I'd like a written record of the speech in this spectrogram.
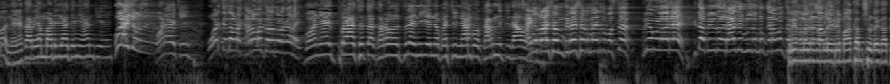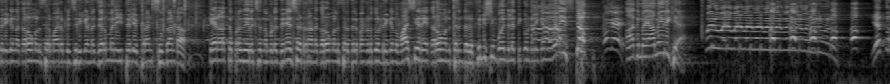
ഓ നിനക്കറിയാൻ പാടില്ലാത്ത ഞാൻ മോനെ ഇപ്രാവശ്യത്തെ കറ മത്സരം എനിക്ക് തന്നെ പക്ഷെ ഞാൻ പോയി കറന്നിട്ട് ആകാംക്ഷയോടെ കാത്തിരിക്കുന്ന കറവ മത്സരം ആരംഭിച്ചിരിക്കുന്ന ജർമ്മനി ഇറ്റലി ഫ്രാൻസ് ഉഗാണ്ട. കേരളത്തെ പ്രതികരിച്ച് നമ്മുടെ ദിനേശ് ചേട്ടനാണ് കറോ മത്സരത്തിൽ പങ്കെടുത്തുകൊണ്ടിരിക്കുന്നത്. വാശിയേറിയ കറവ മത്സരത്തിന്റെ ഫിനിഷിംഗ് പോയിന്റിൽ എത്തിക്കൊണ്ടിരിക്കുന്നത് ആദ്യമായി അമേരിക്ക. വരൂ വരൂ വരൂ. എത്ര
